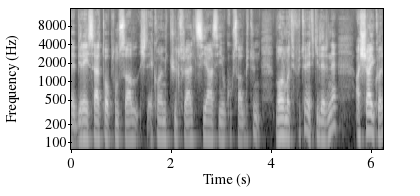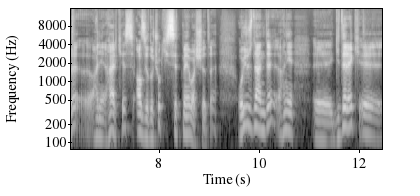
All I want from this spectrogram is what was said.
e, bireysel, toplumsal, işte ekonomik, kültürel, siyasi, hukuksal bütün normatif bütün etkilerini aşağı yukarı e, hani herkes az ya da çok hissetmeye başladı. O yüzden de hani e, giderek e,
